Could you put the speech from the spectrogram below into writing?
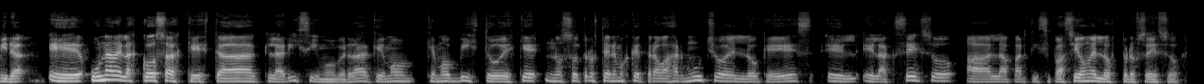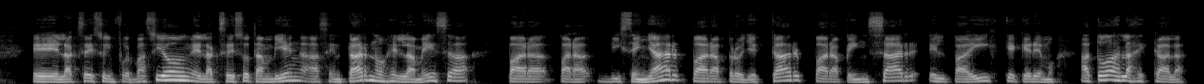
Mira, eh, una de las cosas que está clarísimo, ¿verdad? Que hemos, que hemos visto es que nosotros tenemos que trabajar mucho en lo que es el, el acceso a la participación en los procesos, el acceso a información, el acceso también a sentarnos en la mesa para, para diseñar, para proyectar, para pensar el país que queremos a todas las escalas.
